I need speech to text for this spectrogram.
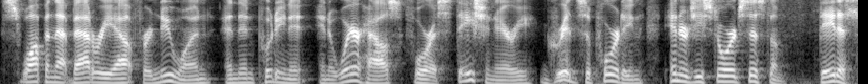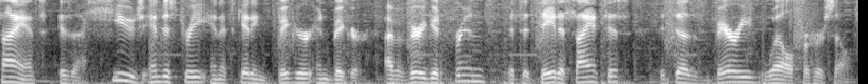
swapping that battery out for a new one, and then putting it in a warehouse for a stationary, grid supporting energy storage system. Data science is a huge industry and it's getting bigger and bigger. I have a very good friend that's a data scientist that does very well for herself.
